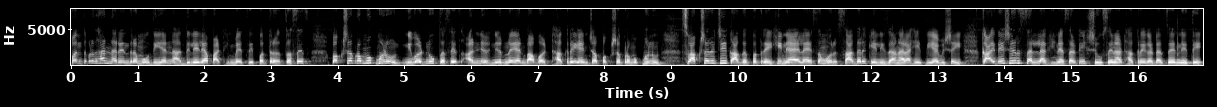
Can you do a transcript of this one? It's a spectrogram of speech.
पंतप्रधान नरेंद्र मोदी यांना दिलेल्या पाठिंब्याचे पत्र तसेच पक्षप्रमुख म्हणून निवडणूक तसेच अन्य निर्णयांबाबत ठाकरे यांच्या पक्षप्रमुख म्हणून स्वाक्षरीची कागदपत्रे ही न्यायालयासमोर सादर केली जाणार आहेत. याविषयी कायदेशीर सल्ला घेण्यासाठी शिवसेना ठाकरे गटाचे नेते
